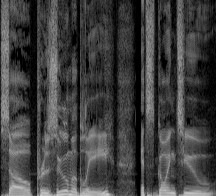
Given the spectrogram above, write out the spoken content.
So presumably it's going to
